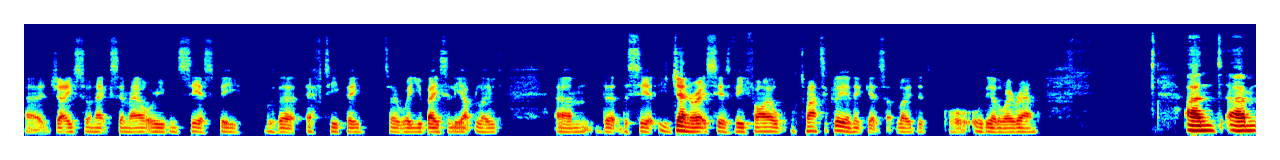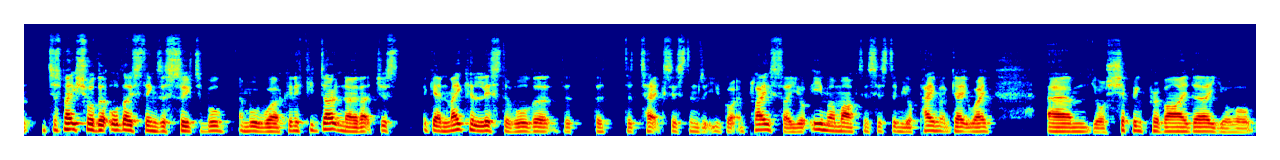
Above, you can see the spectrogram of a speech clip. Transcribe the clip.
uh, JSON, XML, or even CSV with a FTP. So where you basically upload um, the the C- you generate CSV file automatically and it gets uploaded, or, or the other way around. And um, just make sure that all those things are suitable and will work. And if you don't know that, just again make a list of all the, the, the the tech systems that you've got in place. So your email marketing system your payment gateway um, your shipping provider your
